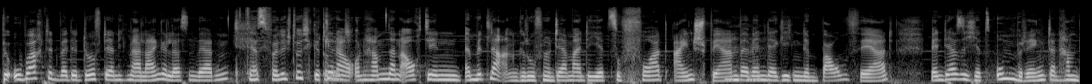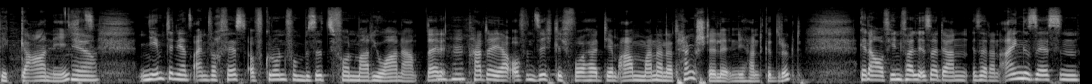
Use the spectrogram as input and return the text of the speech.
beobachtet, weil der durfte ja nicht mehr allein gelassen werden. Der ist völlig durchgedreht. Genau, und haben dann auch den Ermittler angerufen und der meinte jetzt sofort einsperren, weil wenn der gegen den Baum fährt, wenn der sich jetzt umbringt, dann haben wir gar nichts. Ja. Nehmt den jetzt einfach fest aufgrund vom Besitz von Marihuana. Da hat er ja offensichtlich vorher dem armen Mann an der Tankstelle in die Hand gedrückt. Genau, auf jeden Fall ist er dann, ist er dann eingesessen.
